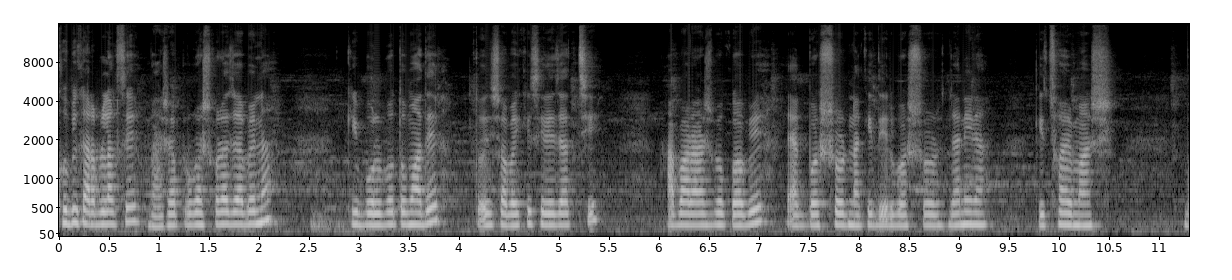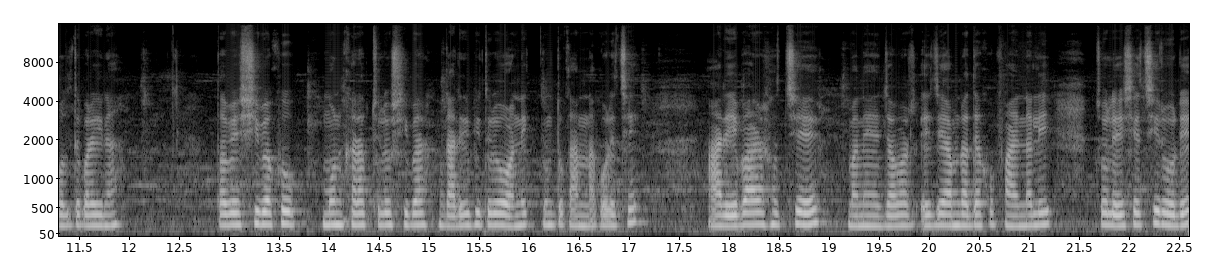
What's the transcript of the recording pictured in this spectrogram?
খুবই খারাপ লাগছে, ভাষা প্রকাশ করা যাবে না। কি বলব তোমাদের? তো সবাইকে ছেড়ে যাচ্ছি। আবার আসব কবে? এক বছর নাকি দেড় বছর, জানি না। কি ছয় মাস, বলতে পারি না। তবে শিবা খুব মন খারাপ ছিল শিবার গাড়ির ভিতরে অনেক কিন্তু কান্না করেছে। আর এবার হচ্ছে মানে যাওয়ার, এই যে আমরা দেখো ফাইনালি চলে এসেছি রোডে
